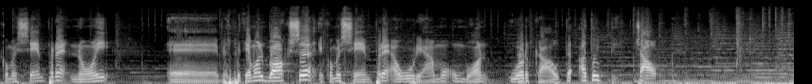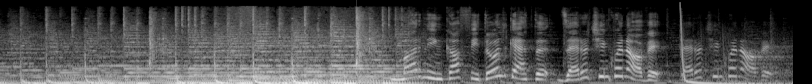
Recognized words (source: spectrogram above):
come sempre noi eh, vi aspettiamo al box e come sempre auguriamo un buon workout a tutti. Ciao! Morning Coffee Talk 059 059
